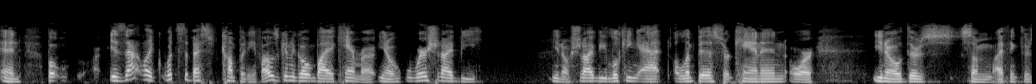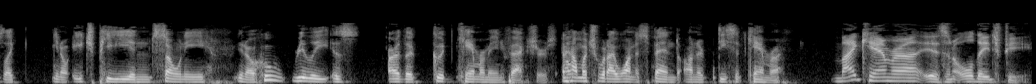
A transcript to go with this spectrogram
and but is that like what's the best company? If I was going to go and buy a camera, you know, where should I be? You know, should I be looking at Olympus or Canon or, you know, there's some. I think there's like you know HP and Sony. You know, who really is are the good camera manufacturers? And how much would I want to spend on a decent camera? My camera is an old HP,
